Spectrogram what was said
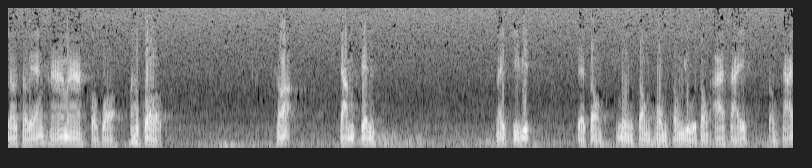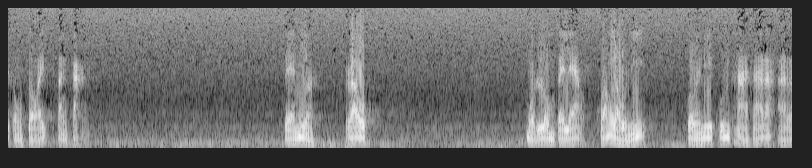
เราแสวงหามาก็บอกก็เพราะ จำเป็น ในชีวิตจะต้องหนุ่งต้องห่มต้องอยู่ต้องอาศัยต้องใช้ต้องสอยต่าง ๆ แต่เมื่อเรา หมดลมไปแล้ว ของเหล่านี้ ก็ไม่มีคุณค่าสาระอะไร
